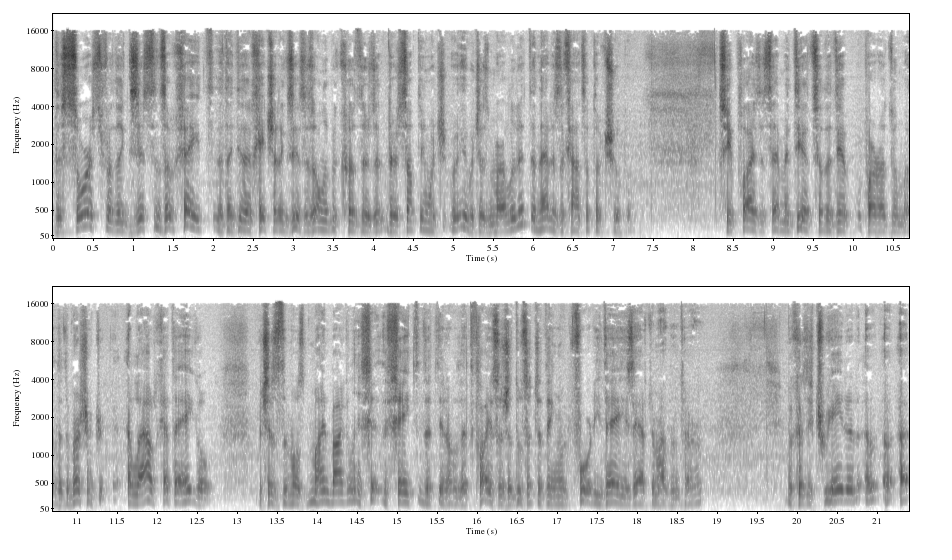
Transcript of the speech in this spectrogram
The source for the existence of chait, that idea that chait should exist, is only because there's, a, there's something which, which has merled it, and that is the concept of tshuva. So he applies the same idea to the Parah Adumah, that the Russian allowed cheta ego, which is the most mind-boggling chait that you know that Klal should do such a thing 40 days after Matan Torah, because it created a, a, a,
